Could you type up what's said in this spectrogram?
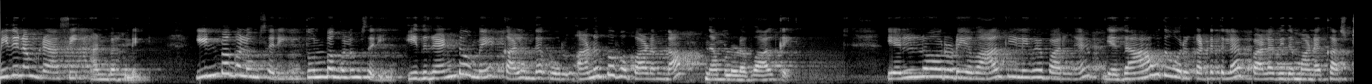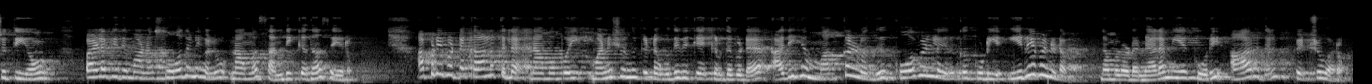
மிதினம் ராசி அன்பர்களே இன்பங்களும் சரி துன்பங்களும் சரி இது ரெண்டுமே கலந்த ஒரு அனுபவ பாடம் தான் நம்மளோட வாழ்க்கை. எல்லோருடைய வாழ்க்கையிலையுமே பாருங்கள் ஏதாவது ஒரு கட்டத்தில் பலவிதமான கஷ்டத்தையும் பலவிதமான சோதனைகளும் நாம் சந்திக்க தான் செய்கிறோம் அப்படிப்பட்ட காலத்தில் நாம் போய் மனுஷங்கக்கிட்ட உதவி கேட்குறத விட அதிக மக்கள் வந்து கோவிலில் இருக்கக்கூடிய இறைவனிடம் நம்மளோட நிலைமையை கூறி ஆறுதல் பெற்று வரோம்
